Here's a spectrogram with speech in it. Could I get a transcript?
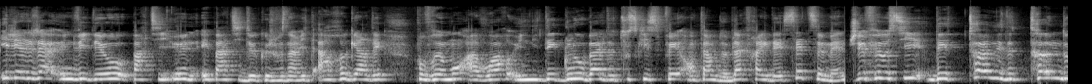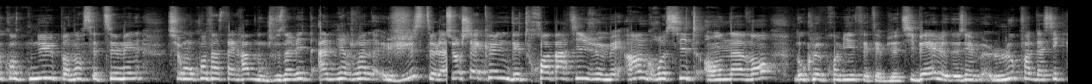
Il y a déjà une vidéo partie 1 et partie 2 que je vous invite à regarder pour vraiment avoir une idée globale de tout ce qui se fait en termes de Black Friday cette semaine. J'ai fait aussi des et des tonnes de contenu pendant cette semaine sur mon compte Instagram. Donc je vous invite à m'y rejoindre juste là. Sur chacune des trois parties je mets un gros site en avant. Donc le premier c'était Beauty Bay, le deuxième Look Fantastic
